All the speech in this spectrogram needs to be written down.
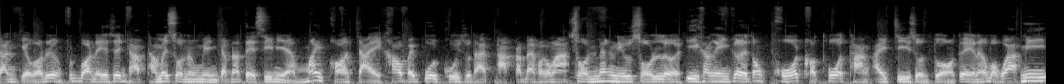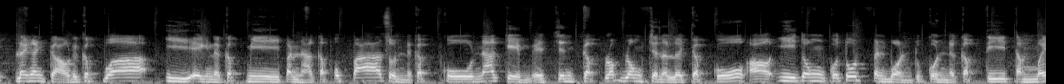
กันเกี่ยวกับเรื่องฟุตบอลในเอเชียนคัพทำให้โซนนึงมินกับนักเตะซีเนียไม่พอใจเข้าไปพูดคุยสุดท้ายผักกันไปผักกันมาโซนแม่งนิ้วโซนเลยอีคังอินก็เลยต้องโพสต์ขอโทษทาง IG ส่วนตัวของตัวเองนะเขาบอกว่ามีรายงานเก่านะครับว่าอีเองนะครับมีปัญหากับโอป้าส่วนนะครับโกหน้าเกมเอเจนต์กับลบลงเจนเลยกับโกอ่าอีตรงโกตูดเป็นบ่นทุกคนนะครับตีทำไม่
